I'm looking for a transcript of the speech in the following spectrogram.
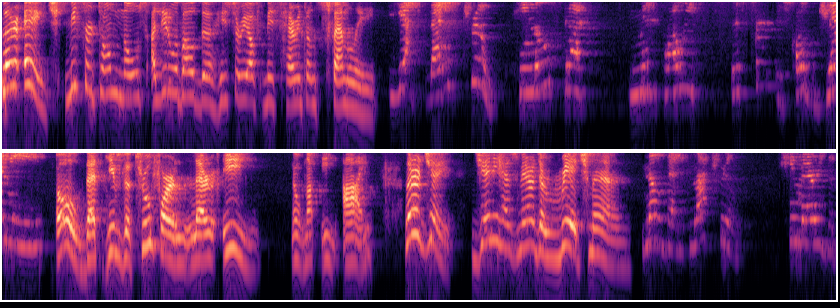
Letter H. Mr. Tom knows a little about the history of Miss Harrington's family. Yes, that is true. He knows that Miss Polly's sister is called Jenny. Oh, that gives a true for letter E. No, not E, I. Letter J. Jenny has married a rich man. No, that is not true. She married a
